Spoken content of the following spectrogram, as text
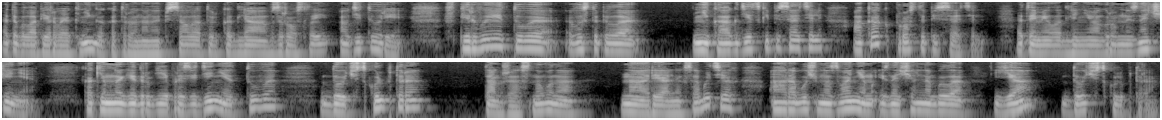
Это была первая книга, которую она написала только для взрослой аудитории. Впервые Туве выступила не как детский писатель, а как просто писатель. Это имело для нее огромное значение. Как и многие другие произведения, Туве, дочь скульптора, также основана на реальных событиях, а рабочим названием изначально было «Я – дочь скульптора».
